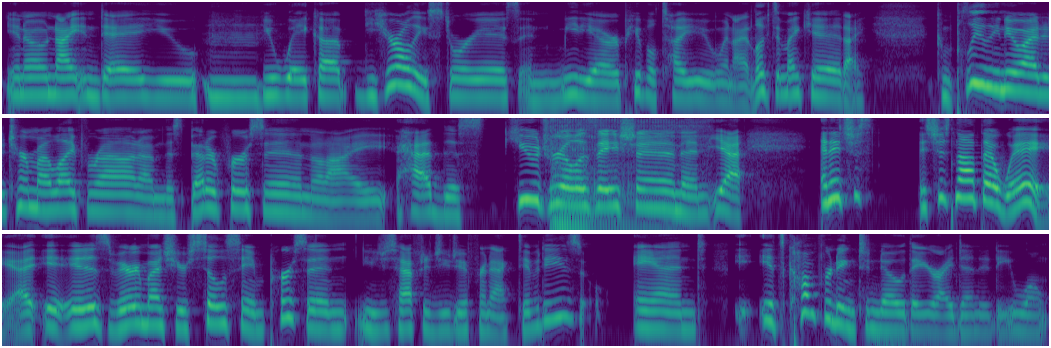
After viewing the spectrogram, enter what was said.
you know, night and day. You, Mm. you wake up, you hear all these stories in media or people tell you when I looked at my kid, I completely knew I had to turn my life around. I'm this better person and I had this huge realization and yeah. And it's just it's just not that way. I- It, it is very much you're still the same person. You just have to do different activities and it's comforting to know that your identity won't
